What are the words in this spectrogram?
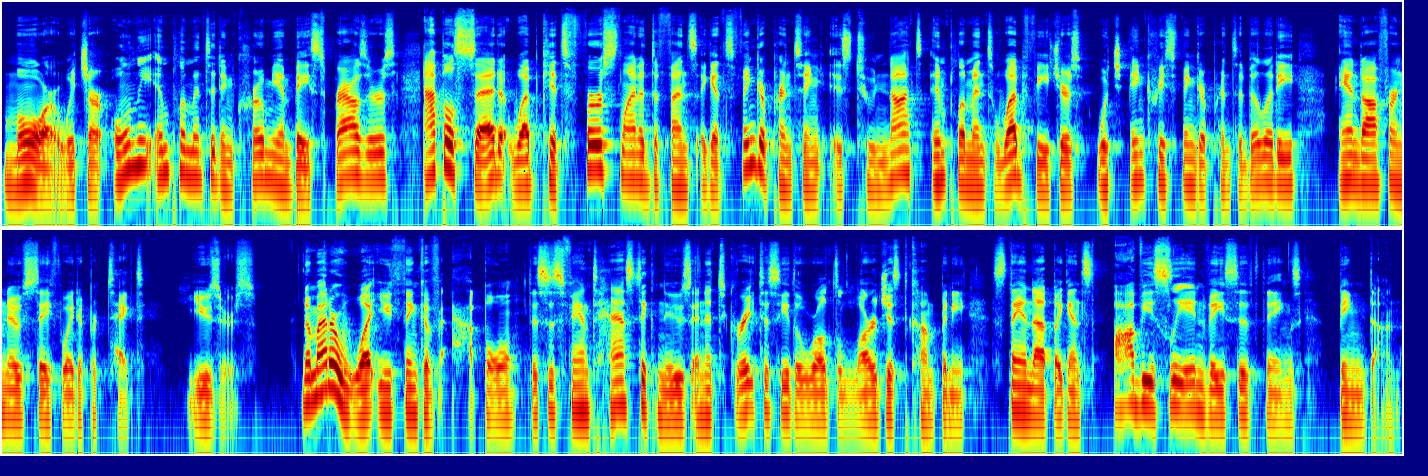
more, which are only implemented in Chromium based browsers, Apple said WebKit's first line of defense against fingerprinting is to not implement web features which increase fingerprintability and offer no safe way to protect users. No matter what you think of Apple, this is fantastic news, and it's great to see the world's largest company stand up against obviously invasive things being done.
